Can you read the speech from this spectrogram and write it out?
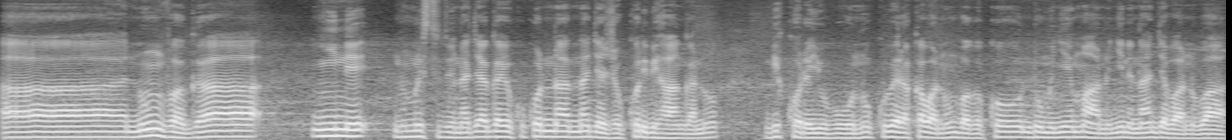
Ah, numvaga nyine no muri studio najyagayo kuko na- nagerageje gukora ibihangano. Mbikoreye ubuntu kubera ko abantu bumvaga ko ndi umunyempano nyine nanjye abantu ba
